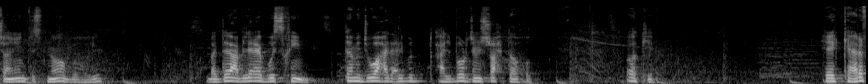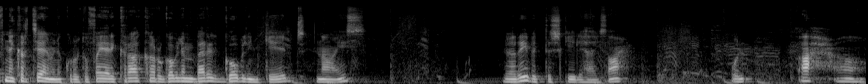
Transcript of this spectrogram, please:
giant snowball بدي ألعب لعب وسخين. damage واحد على البرج مش راح تاخذ. okay. هيك عرفنا كرتين من كروتو. firecracker goblin barrel goblin cage nice غريب التشكيلة هاي صح؟ وال... اح آه.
